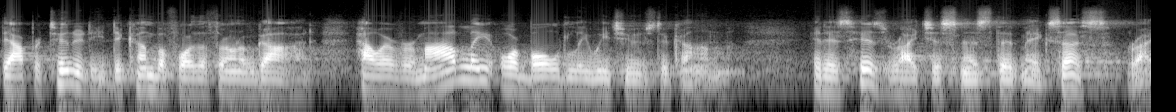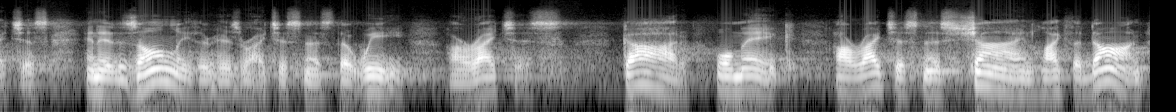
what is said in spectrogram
the opportunity to come before the throne of God, however mildly or boldly we choose to come. It is His righteousness that makes us righteous, and it is only through His righteousness that we are righteous. God will make our righteousness shine like the dawn.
